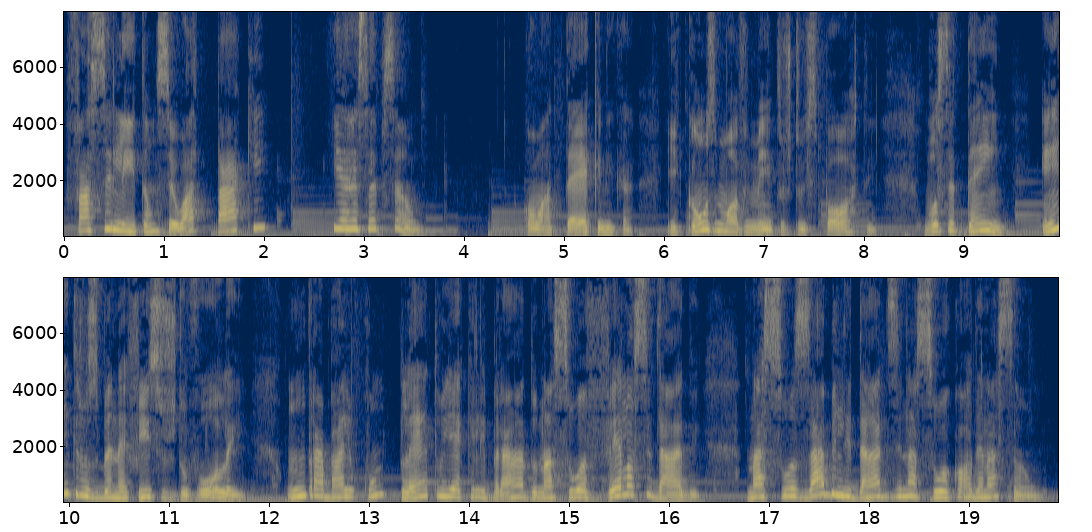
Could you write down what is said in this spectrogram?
facilitam seu ataque e a recepção. Com a técnica e com os movimentos do esporte, você tem, entre os benefícios do vôlei, um trabalho completo e equilibrado na sua velocidade, nas suas habilidades e na sua coordenação.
